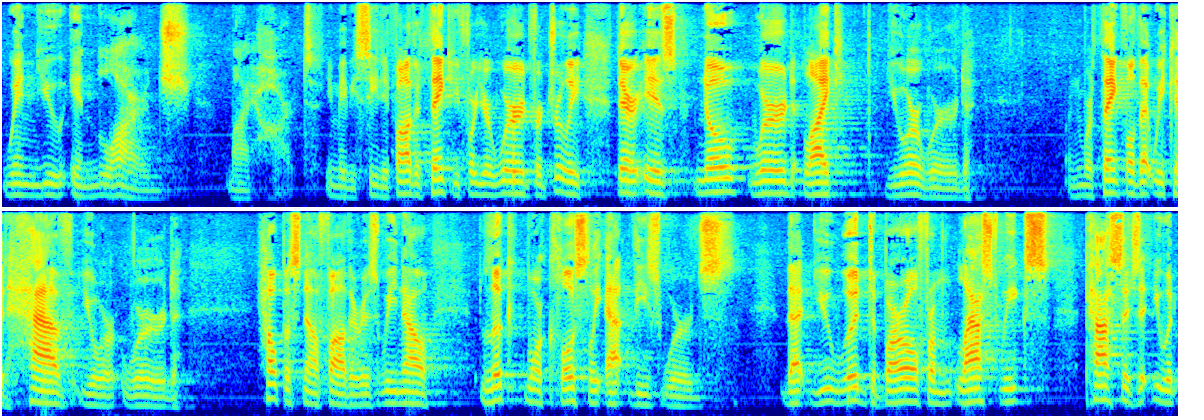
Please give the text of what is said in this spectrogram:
when you enlarge my heart. You may be seated. Father, thank you for your word, for truly there is no word like your word. And we're thankful that we could have your word. Help us now, Father, as we now look more closely at these words, that you would, to borrow from last week's passage, that you would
